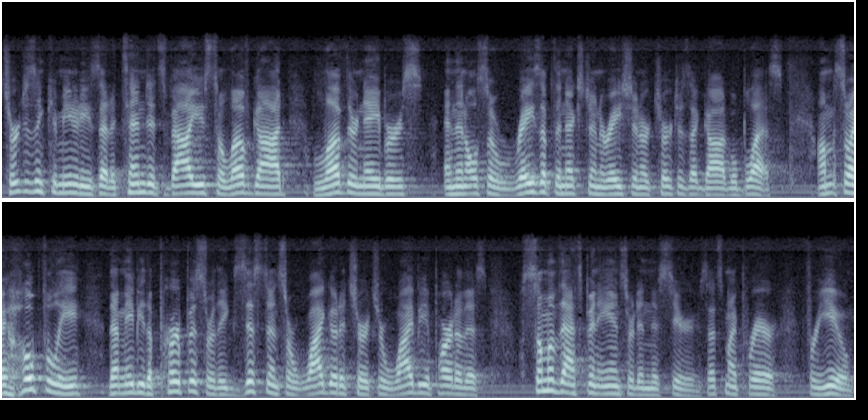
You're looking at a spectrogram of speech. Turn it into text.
churches and communities that attend its values to love God, love their neighbors, and then also raise up the next generation are churches that God will bless. Um, so I hopefully that maybe the purpose or the existence or why go to church or why be a part of this some of that's been answered in this series. That's my prayer for you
